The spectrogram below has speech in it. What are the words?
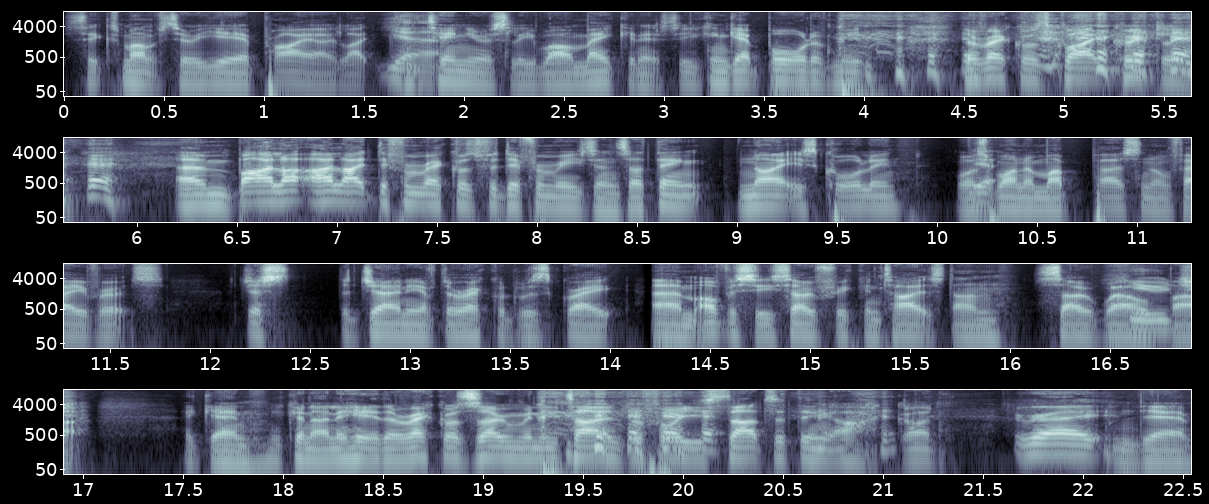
six months to a year prior, like Yeah. continuously while making it. So you can get bored of me the records quite quickly. Um, but I like I like different records for different reasons. I think Night is Calling was one of my personal favourites. Just the journey of the record was great. Um, obviously, So Freaking Tight's done so well, Huge. but again, you can only hear the record so many times before you start to think, oh God, Right. yeah,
